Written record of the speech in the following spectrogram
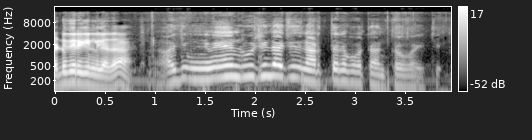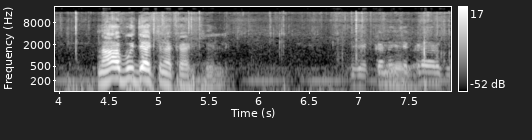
అడ్డు తిరిగింది కదా? అది నేను చూసింది అయితే ఇది నడుస్తానే పోతాను తో అయితే. నా బుద్ధి వచ్చిన కాడికి వెళ్ళి. ఎక్కడి నుంచి ఎక్కడ వరకు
